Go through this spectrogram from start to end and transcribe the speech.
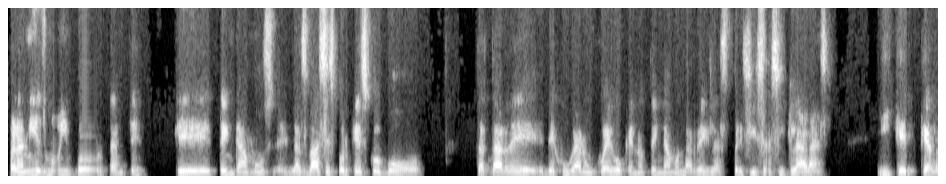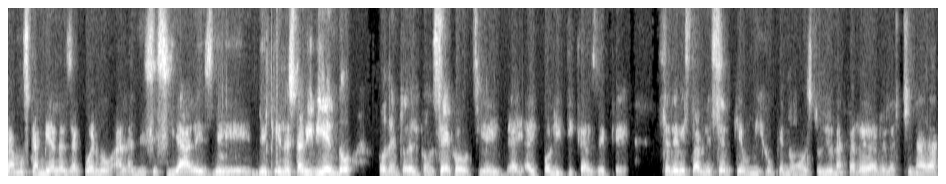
Para mí es muy importante que tengamos eh, las bases porque es como tratar de, jugar un juego que no tengamos las reglas precisas y claras y que querramos cambiarlas de acuerdo a las necesidades de, quien lo está viviendo o dentro del consejo, si hay, hay, políticas de que se debe establecer que un hijo que no estudió una carrera relacionada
